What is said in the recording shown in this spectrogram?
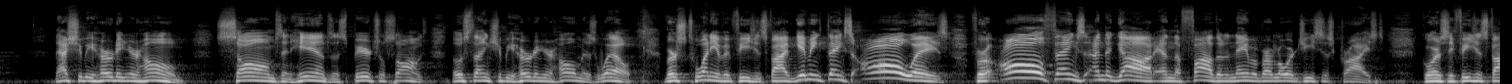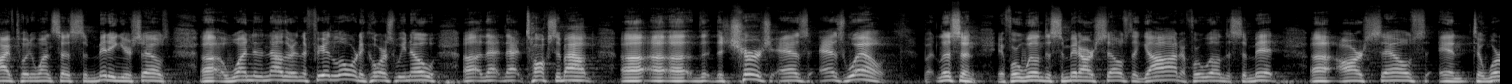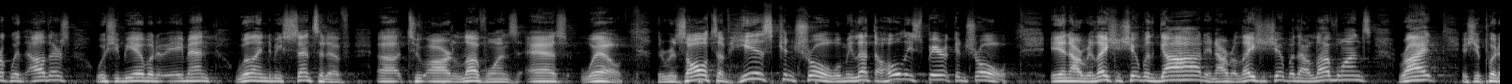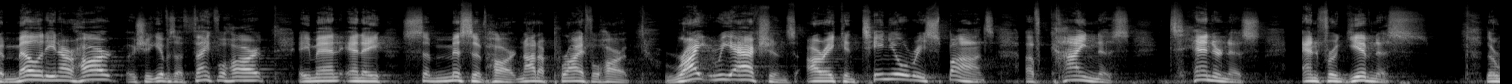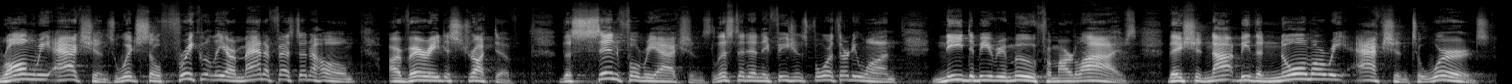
that should be heard in your home psalms and hymns and spiritual songs. Those things should be heard in your home as well. Verse 20 of Ephesians 5 giving thanks always for all things unto God and the Father in the name of our Lord Jesus Christ. Of course, Ephesians 5 21 says, submitting yourselves uh, one to another in the fear of the Lord. Of course, we know uh, that that talks about uh, uh, uh the, the church as, as well. But listen, if we're willing to submit ourselves to God, if we're willing to submit uh, ourselves and to work with others, we should be able to, amen, willing to be sensitive uh, to our loved ones as well. The results of His control, when we let the Holy Spirit control in our relationship with God, in our relationship with our loved ones, right? It should put a melody in our heart, it should give us a thankful heart, amen, and a submissive heart, not a prideful heart. Right reactions are a continual response of kindness, tenderness, and forgiveness. The wrong reactions, which so frequently are manifest in a home, are very destructive. The sinful reactions listed in Ephesians 4:31 need to be removed from our lives. They should not be the normal reaction to words,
